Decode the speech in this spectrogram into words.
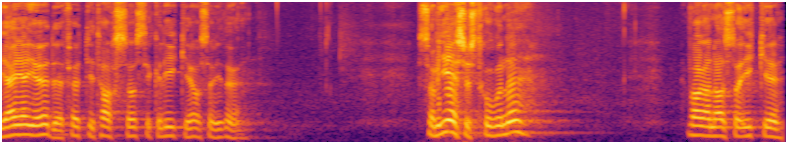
'Jeg er jøde, født i Tarsos, Sikalikia' osv. Som Jesus-troende var han altså ikke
